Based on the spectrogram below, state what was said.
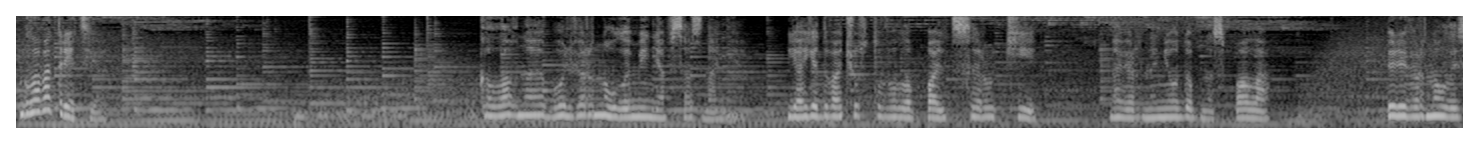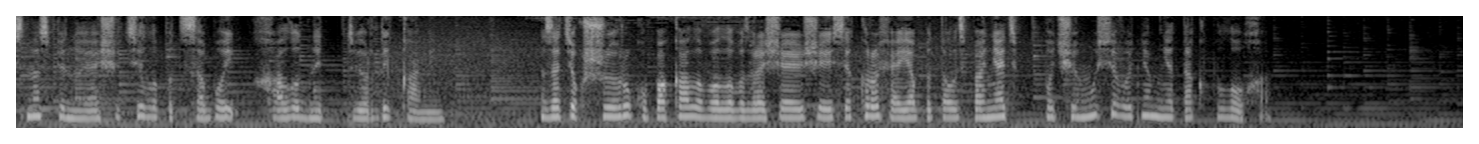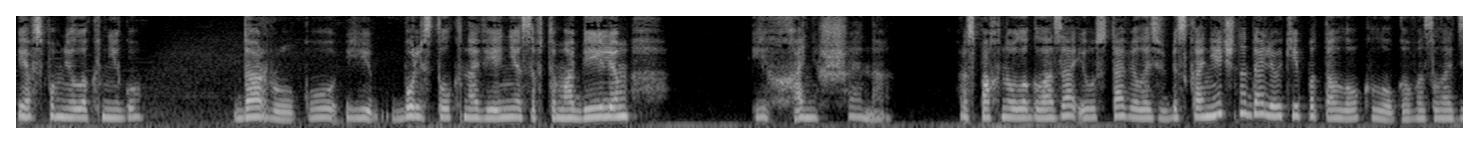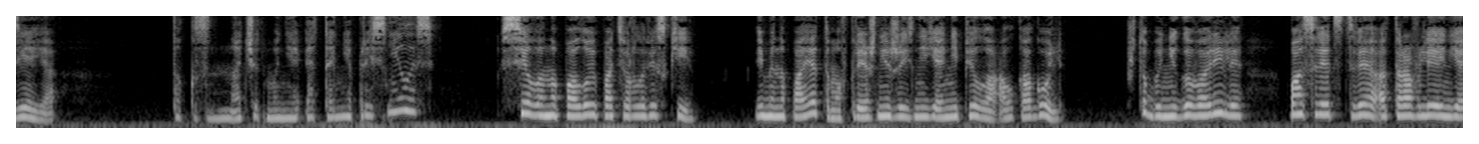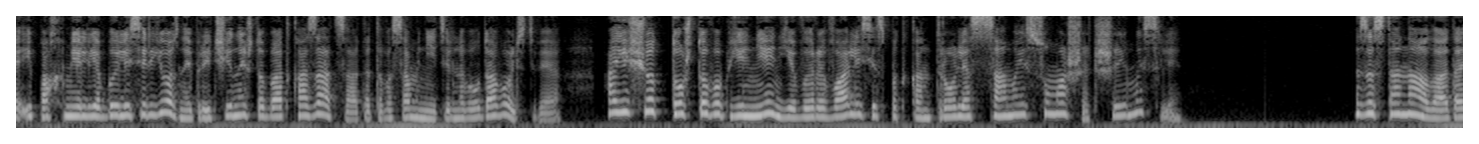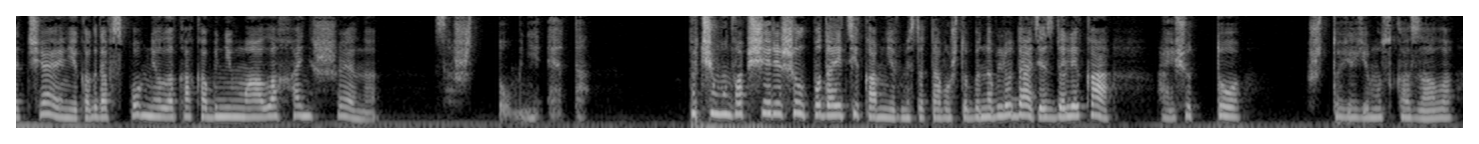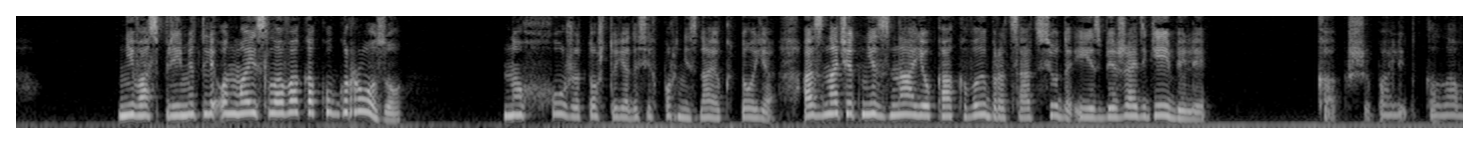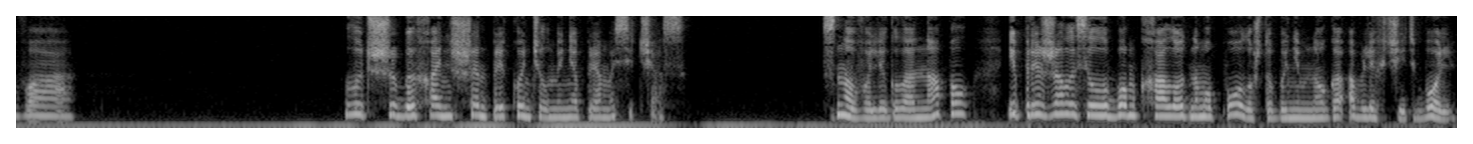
Глава третья. Головная боль вернула меня в сознание. Я едва чувствовала пальцы руки. Наверное, неудобно спала. Перевернулась на спину и ощутила под собой холодный твердый камень. Затекшую руку покалывала возвращающаяся кровь, а я пыталась понять, почему сегодня мне так плохо. Я вспомнила книгу, дорогу и боль столкновения с автомобилем и Ханьшена. Распахнула глаза и уставилась в бесконечно далекий потолок логова злодея. «Так значит, мне это не приснилось?» Села на полу и потерла виски. Именно поэтому в прежней жизни я не пила алкоголь. Что бы ни говорили, последствия отравления и похмелья были серьезной причиной, чтобы отказаться от этого сомнительного удовольствия. А еще то, что в опьянении вырывались из-под контроля самые сумасшедшие мысли. Застонала от отчаяния, когда вспомнила, как обнимала Ханьшена. «За что мне это?» Почему он вообще решил подойти ко мне вместо того, чтобы наблюдать издалека? А еще то, что я ему сказала. Не воспримет ли он мои слова как угрозу? Но хуже то, что я до сих пор не знаю, кто я, а значит, не знаю, как выбраться отсюда и избежать гибели. Как же болит голова! Лучше бы Хань Шен прикончил меня прямо сейчас. — снова легла на пол и прижалась лбом к холодному полу, чтобы немного облегчить боль.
